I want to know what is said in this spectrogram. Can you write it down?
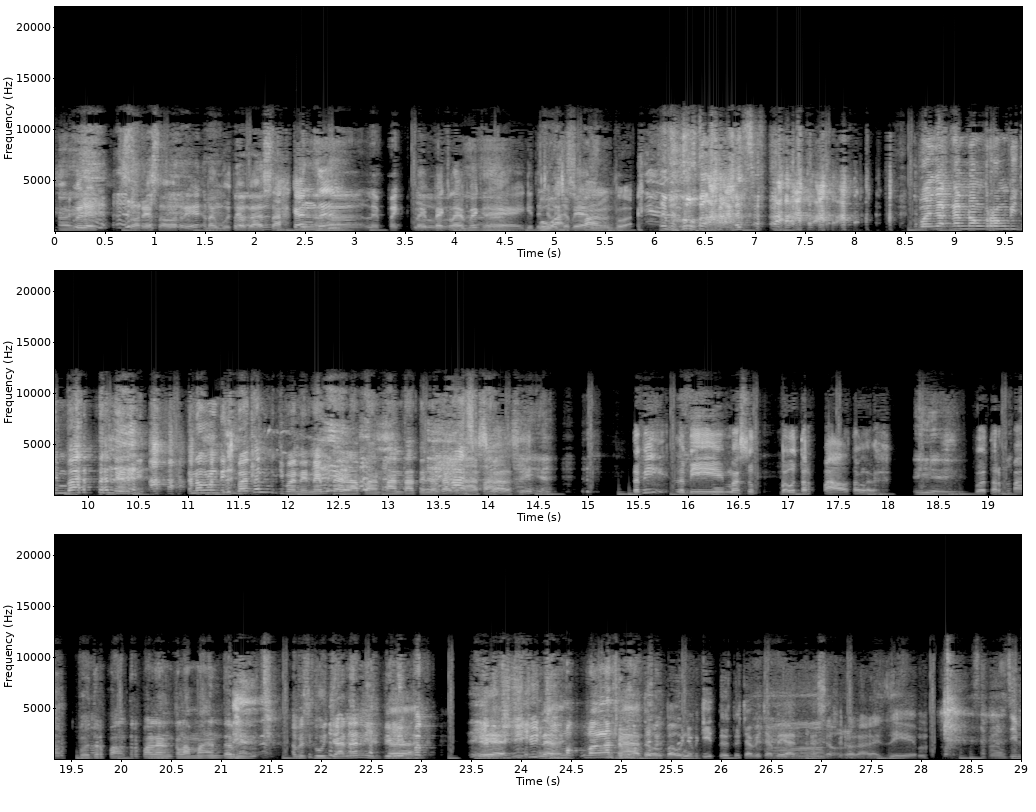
Oh, iya. Udah sore-sore rambutnya basah kan tuh. Eh, lepek tuh. Lepek-lepek eh gitu Bau cabe-cabean. aspal. Kebanyakan nongkrong di jembatan ya. Di- nongkrong di jembatan gimana? Nempel apa? Pantatnya nempel Aspal aspal. sih. Iya. Tapi lebih masuk bau terpal tau gak? Iya. iya. Bau terpal. Bau terpal, terpal yang kelamaan tapi habis kehujanan nih dilipet. Iya. Dicuci-cuci. Nah, Cemek banget. Nah tuh baunya begitu tuh cabe-cabean. Astagfirullahaladzim. Astagfirullahaladzim.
